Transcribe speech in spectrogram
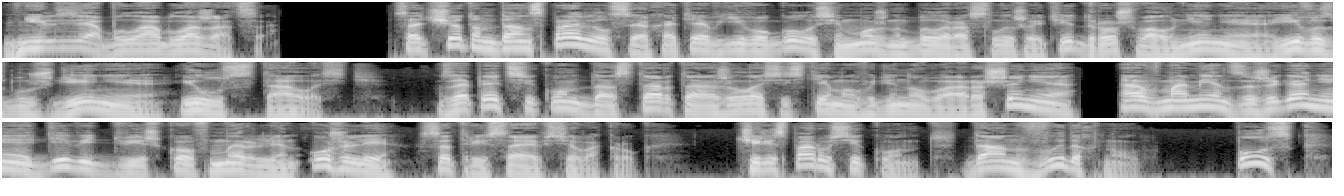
Нельзя было облажаться. С отчетом Дан справился, хотя в его голосе можно было расслышать и дрожь волнения, и возбуждение, и усталость. За пять секунд до старта ожила система водяного орошения, а в момент зажигания девять движков Мерлин ожили, сотрясая все вокруг. Через пару секунд Дан выдохнул. Пуск!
